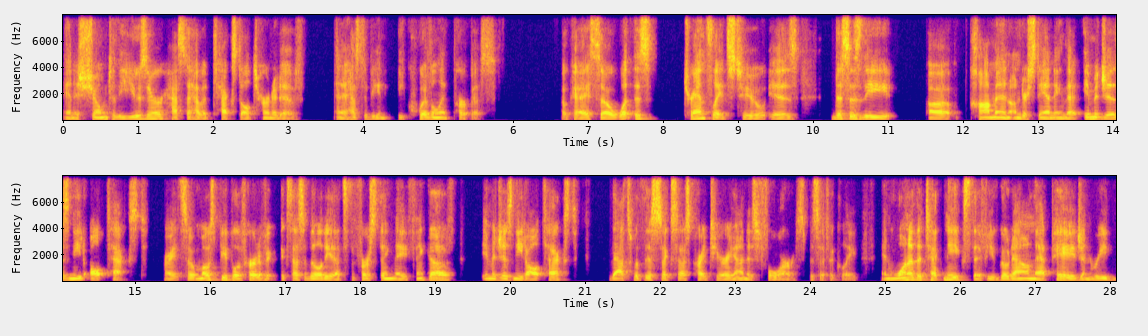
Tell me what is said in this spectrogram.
and is shown to the user has to have a text alternative and it has to be an equivalent purpose. Okay, so what this translates to is this is the uh, common understanding that images need alt text, right? So most people have heard of accessibility. That's the first thing they think of. Images need alt text. That's what this success criterion is for specifically. And one of the techniques that if you go down that page and read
